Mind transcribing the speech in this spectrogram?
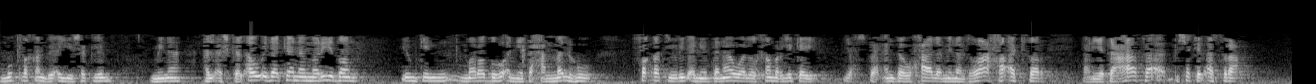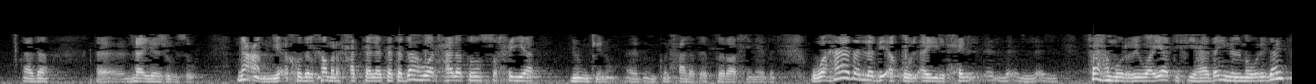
مطلقا بأي شكل من الأشكال. أو إذا كان مريضا يمكن مرضه أن يتحمله فقط يريد أن يتناول الخمر لكي يصبح عنده حالة من الراحة أكثر يعني يتعافى بشكل أسرع. هذا آه، لا يجوز. نعم يأخذ الخمر حتى لا تتدهور حالته الصحية. يمكنه يمكن حالة اضطرار حينئذ. وهذا الذي أقول أي فهم الروايات في هذين الموردين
